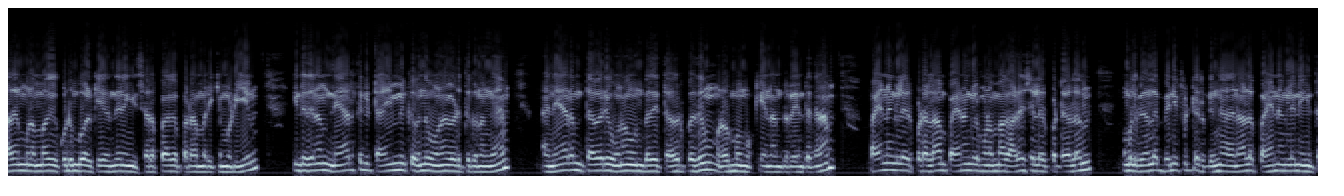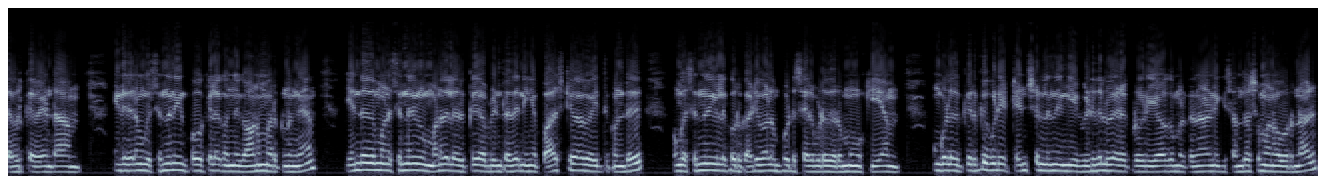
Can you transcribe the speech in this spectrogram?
அதன் மூலமாக குடும்ப வாழ்க்கையை வந்து நீங்கள் சிறப்பாக பராமரிக்க முடியும். இந்த தினம் நேரத்துக்கு டைமுக்கு வந்து உணவு எடுத்துக்கணுங்க. நேரம் தவறி உணவு உண்பதை தவிர்ப்பதும் ரொம்ப முக்கிய நண்பர்கள் தினம். பயணங்கள் ஏற்படலாம். பயணங்கள் மூலமாக அலைச்சல் ஏற்பட்டாலும் உங்களுக்கு நல்ல பெனிஃபிட் இருக்குங்க. அதனால பயணங்களை நீங்கள் தவிர்க்க வேண்டாம். இன்றைய தினம் உங்கள் சிந்தனையின் போக்கில் கொஞ்சம் கவனமாக இருக்கணுங்க. எந்த விதமான சிந்தனைகள் மனதில் இருக்குது அப்படின்றத நீங்கள் பாசிட்டிவாக வைத்துக்கொண்டு உங்கள் சிந்தனைகளுக்கு ஒரு கடிவாளம் போட்டு செயல்படுவது ரொம்ப முக்கியம். உங்களுக்கு இருக்கக்கூடிய டென்ஷன்லேருந்து நீங்கள் விடுதலை பெறக்கூடிய யோகம் இருக்கிறதுனால இன்னைக்கு சந்தோஷமான ஒரு நாள்.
